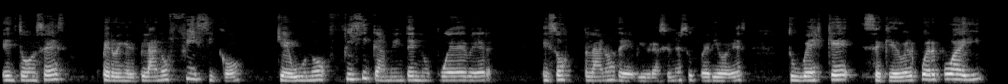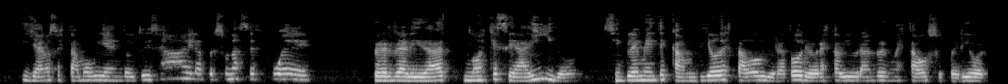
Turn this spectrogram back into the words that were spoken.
Entonces, pero en el plano físico, que uno físicamente no puede ver esos planos de vibraciones superiores, tú ves que se quedó el cuerpo ahí y ya no se está moviendo y tú dices, ay, la persona se fue, pero en realidad no es que se ha ido, simplemente cambió de estado vibratorio, ahora está vibrando en un estado superior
